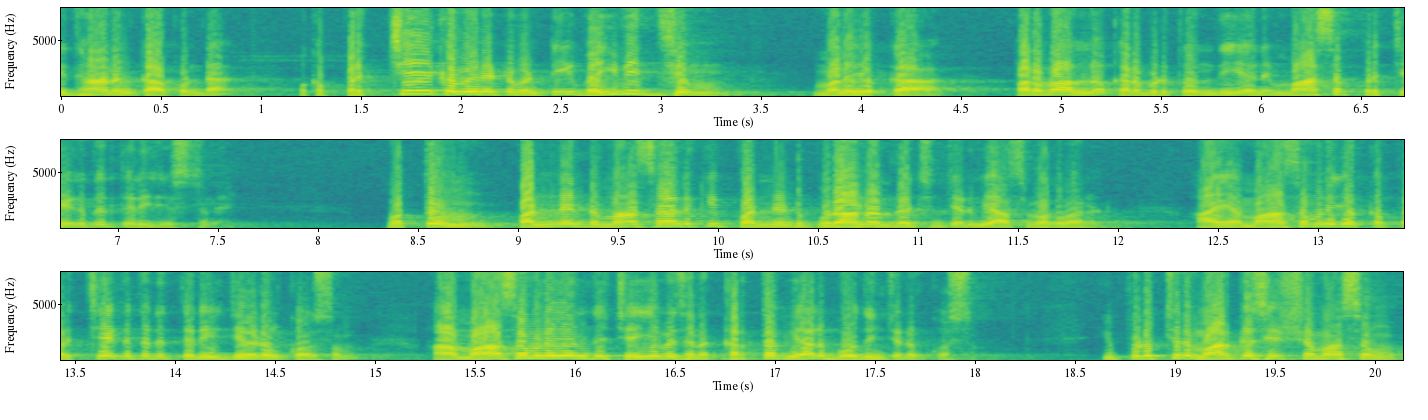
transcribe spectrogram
విధానం కాకుండా ఒక ప్రత్యేకమైనటువంటి వైవిధ్యం మన యొక్క పర్వాల్లో కనబడుతోంది అని మాస ప్రత్యేకతలు తెలియజేస్తున్నాయి. మొత్తం పన్నెండు మాసాలకి పన్నెండు పురాణాలు రచించాడు వ్యాస భగవానుడు. ఆయా మాసముల యొక్క ప్రత్యేకతను తెలియజేయడం కోసం ఆ మాసముల ఎందు చేయవలసిన కర్తవ్యాలు బోధించడం కోసం. ఇప్పుడు వచ్చిన మార్గశీర్ష మాసం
